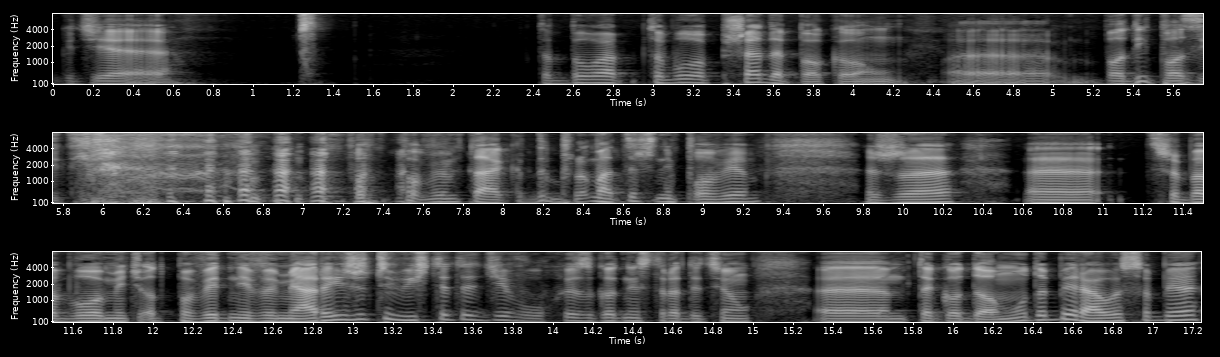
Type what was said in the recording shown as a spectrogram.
gdzie to, była, to było przed epoką e, body positive. Po- powiem tak, dyplomatycznie powiem, że e, trzeba było mieć odpowiednie wymiary i rzeczywiście te dziewuchy, zgodnie z tradycją tego domu, dobierały sobie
